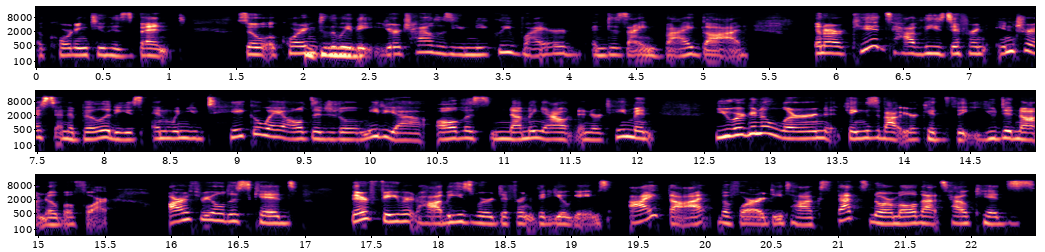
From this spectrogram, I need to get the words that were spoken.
according to his bent so according mm-hmm. to the way mm-hmm. that your child is uniquely wired and designed by god and our kids have these different interests and abilities and when you take away all digital media all this numbing out entertainment you are going to learn things about your kids that you did not know before our three oldest kids, their favorite hobbies were different video games. I thought before our detox, that's normal. That's how kids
